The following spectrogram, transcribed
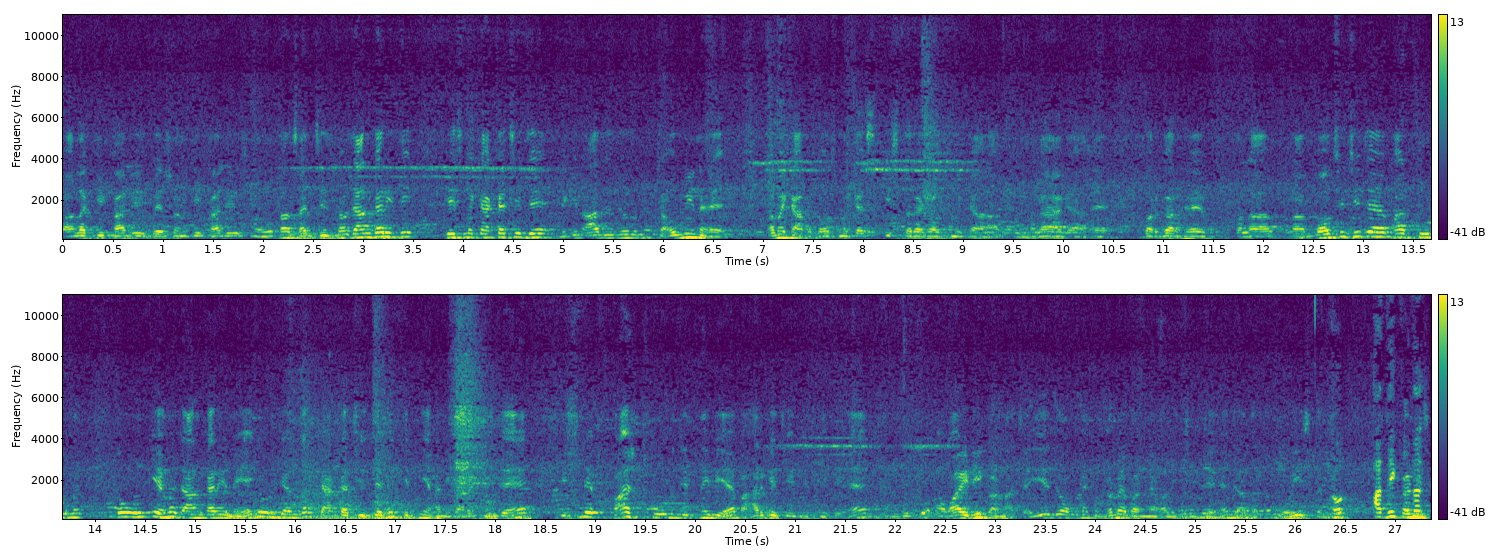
पालक की खा ली, बेसन की खा ली, उसमें होता सारी चीज़ का जानकारी थी कि इसमें क्या क्या चीज़ें लेकिन आज जो चाउमीन है हमें क्या पता उसमें कैसे किस तरह का उसमें क्या लगाया गया है बर्गर है फला फला बहुत सी चीज़ें हैं फास्ट फ़ूड में। तो उनकी हमें जानकारी नहीं है कि उनके अंदर क्या क्या चीज़ें हैं कितनी हानिकारक चीज़ें हैं। इसलिए फास्ट फ़ूड जितनी भी है बाहर की चीज़ जितनी भी है उसको अवॉइड ही करना चाहिए जो अपने घर में बनने वाली चीज़ें हैं ज़्यादातर वही इस्तेमाल तो अधिकतर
